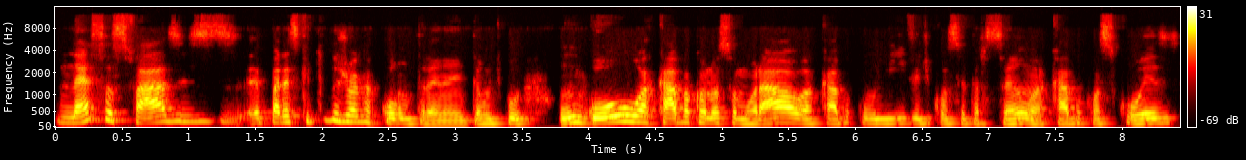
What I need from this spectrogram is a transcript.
nessas fases, é, parece que tudo joga contra, né? Então, tipo, um gol acaba com a nossa moral, acaba com o nível de concentração, acaba com as coisas.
